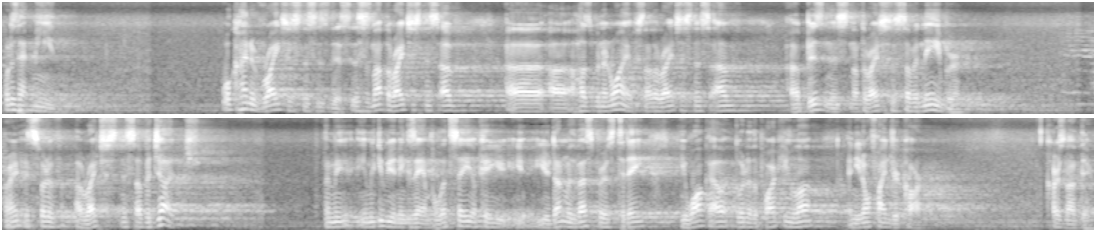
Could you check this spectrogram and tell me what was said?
What does that mean? What kind of righteousness is this? This is not the righteousness of uh, a husband and wife. It's not the righteousness of a business, not the righteousness of a neighbor. Right? It's sort of a righteousness of a judge. Let me, let me give you an example. Let's say, okay, you, you're done with Vespers today. You walk out, go to the parking lot, and you don't find your car. Car's not there.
